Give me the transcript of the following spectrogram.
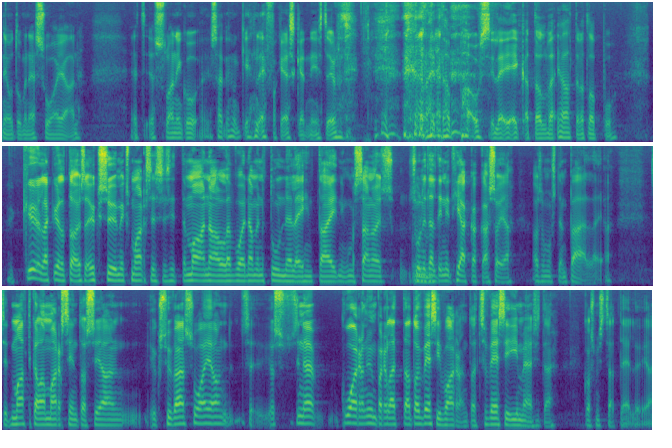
ne joutuu menemään suojaan. Et jos sulla on niinku, sä johonkin leffa kesken, niin sitten joudut laittaa paussille, ei katso välttämättä loppuun. Kyllä, kyllä toi se yksi syy, miksi Marsissa sitten maan alle voidaan mennä tunneleihin tai niin kuin mä sanoin, suunniteltiin mm. niitä hiekkakasoja asumusten päällä. Ja sitten matkalla Marsiin tosiaan yksi hyvä suoja on, se, jos sinne kuoren ympäri laittaa toi vesivaranto, että se vesi imee sitä kosmista säteilyä. Ja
